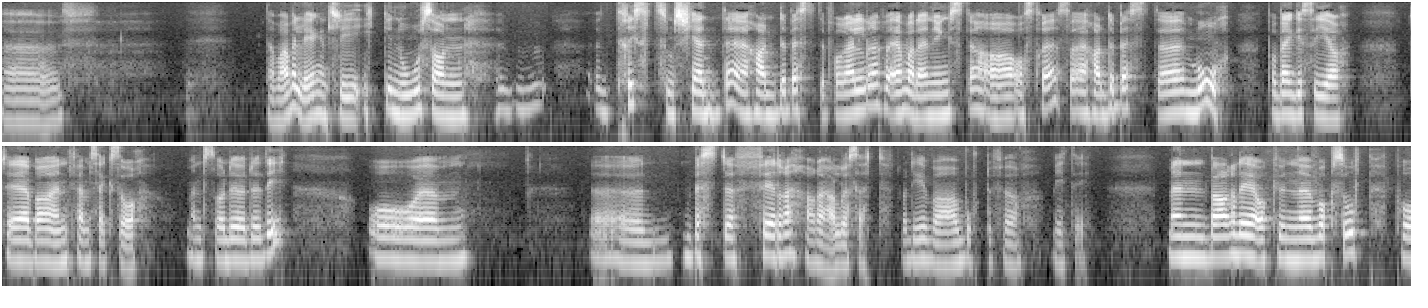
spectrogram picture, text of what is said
uh, Det var vel egentlig ikke noe sånn eh, trist som skjedde. Jeg hadde besteforeldre, for jeg var den yngste av oss tre. Så jeg hadde bestemor på begge sider til jeg var en fem-seks år. Men så døde de. Og um, bestefedre har jeg aldri sett, for de var borte før min tid. Men bare det å kunne vokse opp på,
